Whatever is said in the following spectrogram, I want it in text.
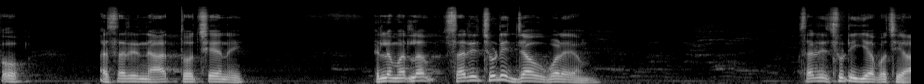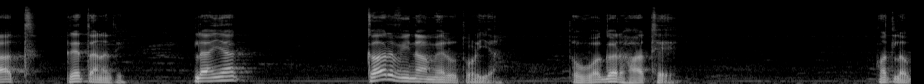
તો આ શરીરને હાથ તો છે નહીં. એટલે મતલબ શરીર છૂટી જ જવું પડે એમ. શરીર છૂટી ગયા પછી હાથ રહેતા નથી. એટલે અહીંયા કર વિના મેરું તોડ્યા. તો વગર હાથે. મતલબ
